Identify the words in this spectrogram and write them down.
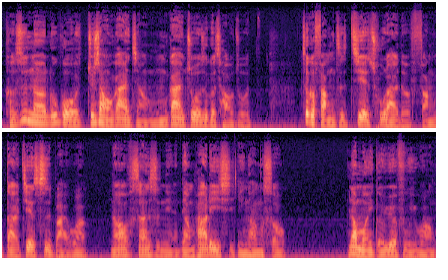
可是呢，如果就像我刚才讲，我们刚才做这个操作，这个房子借出来的房贷借四百万，然后三十年两趴利息，银行收。那么一个月付一万五，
